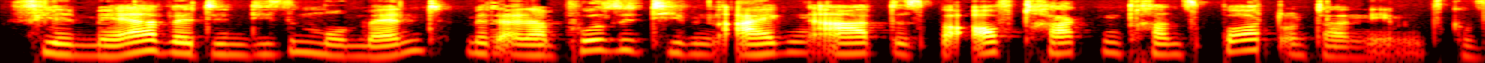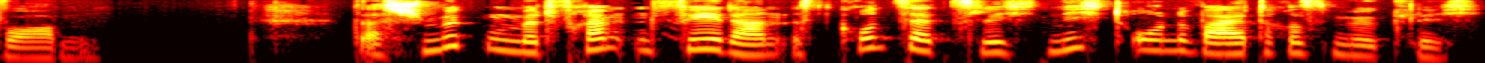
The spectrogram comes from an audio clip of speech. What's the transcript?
Vielmehr wird in diesem Moment mit einer positiven Eigenart des beauftragten Transportunternehmens geworben das Schmücken mit fremden Federn ist grundsätzlich nicht ohne weiteres möglich.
